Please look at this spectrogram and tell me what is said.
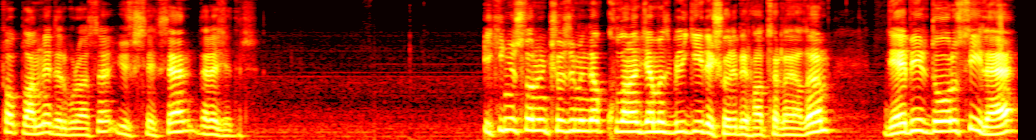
toplam nedir burası? 180 derecedir. İkinci sorunun çözümünde kullanacağımız bilgiyi de şöyle bir hatırlayalım. D1 doğrusu ile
